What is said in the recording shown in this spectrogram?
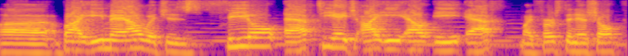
uh, by email, which is Thiele F, T H I E L E F, my first initial,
